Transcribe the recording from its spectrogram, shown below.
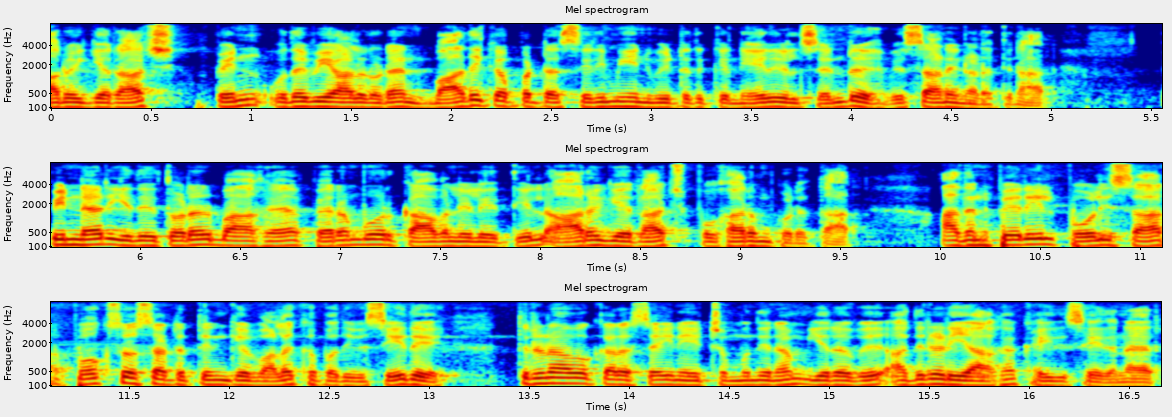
ஆரோக்கியராஜ் பெண் உதவியாளருடன் பாதிக்கப்பட்ட சிறுமியின் வீட்டிற்கு நேரில் சென்று விசாரணை நடத்தினார். பின்னர் இது தொடர்பாக பெரம்பூர் காவல் நிலையத்தில் ஆரோக்கியராஜ் புகாரும் கொடுத்தார். அதன் பேரில் போலீசார் போக்சோ சட்டத்தின் கீழ் வழக்கு பதிவு செய்து திருநாவுக்கரசை நேற்று முன்தினம் இரவு அதிரடியாக கைது செய்தனர்.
